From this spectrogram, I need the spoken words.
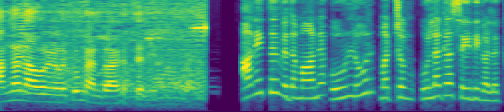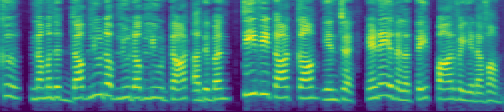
அண்ணன் அவர்களுக்கும் நன்றாக தெரியும். அனைத்து விதமான உள்ளூர் மற்றும் உலக செய்திகளுக்கு நமது W W W dot Athiban TV dot com என்ற இணையதளத்தை பார்வையிடவும்.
